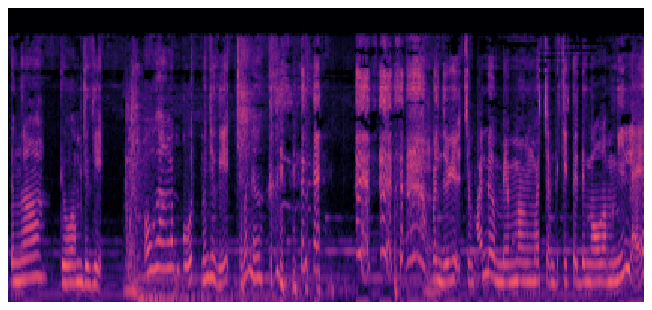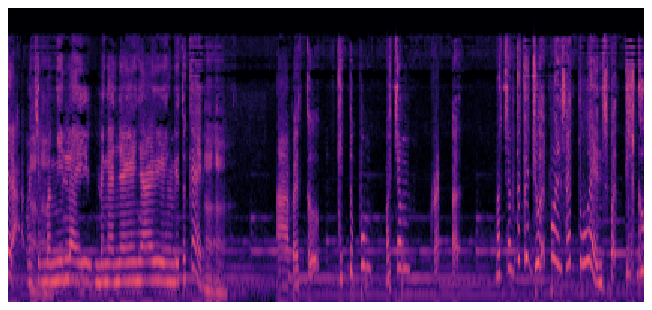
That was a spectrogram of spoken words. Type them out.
dengar dia orang menjerit. Orang lembut menjerit macam mana? menjerit macam mana memang macam kita dengar orang mengilai tak macam Ha, ha. mengilai dengan nyaring-nyaring gitu kan Ha ah. Ah, lepas tu kita pun macam uh, macam terkejut pun satu kan sebab tiga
